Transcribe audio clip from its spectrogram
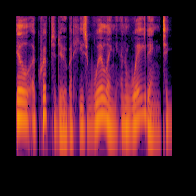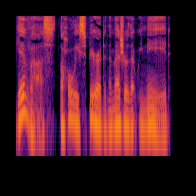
ill equipped to do, but He's willing and waiting to give us the Holy Spirit in the measure that we need.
